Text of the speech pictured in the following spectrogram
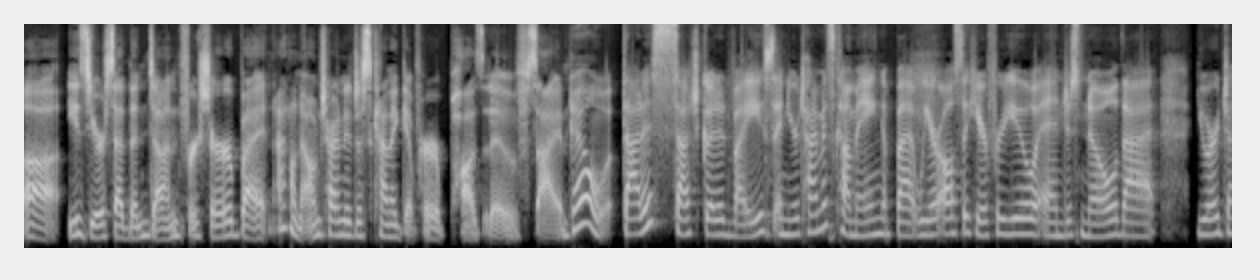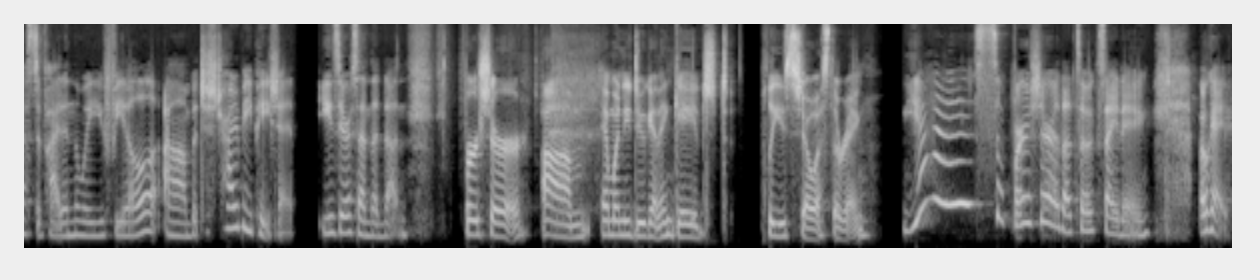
uh easier said than done for sure, but I don't know. I'm trying to just kind of give her positive side. No, that is such good advice and your time is coming, but we are also here for you and just know that you are justified in the way you feel. Um, but just try to be patient. Easier said than done. For sure. Um, and when you do get engaged, please show us the ring. Yes, for sure. That's so exciting. Okay,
